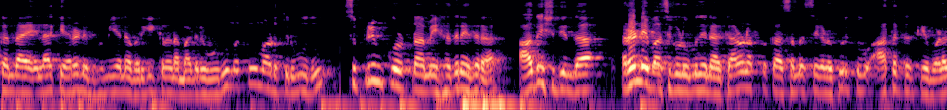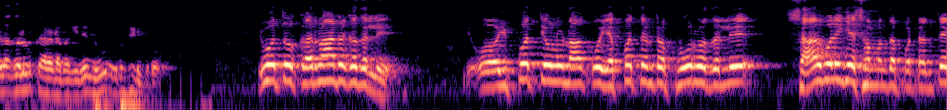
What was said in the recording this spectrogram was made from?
ಕಂದಾಯ ಇಲಾಖೆ ಅರಣ್ಯ ಭೂಮಿಯನ್ನ ವರ್ಗೀಕರಣ ಮಾಡಿರುವುದು ಮತ್ತು ಮಾಡುತ್ತಿರುವುದು ಸುಪ್ರೀಂ ಕೋರ್ಟ್ನ ಮೇ ಹದಿನೈದರ ಆದೇಶದಿಂದ ಅರಣ್ಯವಾಸಿಗಳು ಮುಂದಿನ ಕಾರಣಾತ್ಮಕ ಸಮಸ್ಯೆಗಳ ಕುರಿತು ಆತಂಕಕ್ಕೆ ಒಳಗಾಗಲು ಕಾರಣವಾಗಿದೆ ಎಂದು ಅವರು ಹೇಳಿದರು. ಇವತ್ತು ಕರ್ನಾಟಕದಲ್ಲಿ ಇಪ್ಪತ್ತೇಳು ನಾಲ್ಕು ಎಪ್ಪತ್ತೆಂಟರ ಪೂರ್ವದಲ್ಲಿ ಸಾಗುವಳಿಗೆ ಸಂಬಂಧಪಟ್ಟಂತೆ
